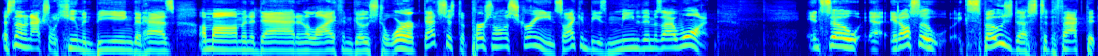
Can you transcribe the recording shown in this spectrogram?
That's not an actual human being that has a mom and a dad and a life and goes to work. That's just a person on a screen. So I can be as mean to them as I want. And so uh, it also exposed us to the fact that,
